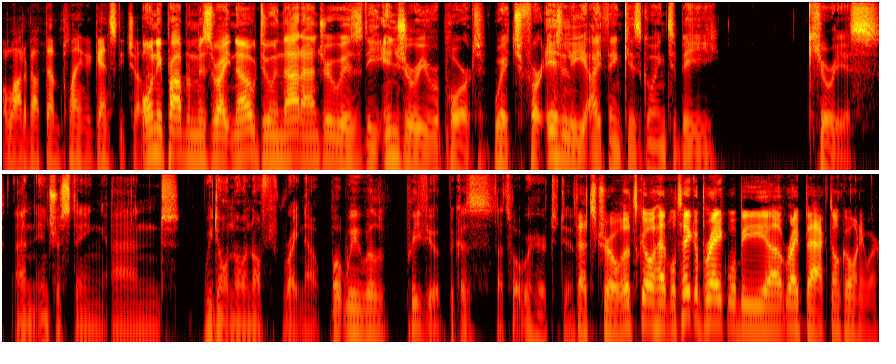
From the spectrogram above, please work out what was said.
a lot about them playing against each other. Only problem is right now doing that, Andrew, is the injury report, which for Italy I think is going to be curious and interesting, and we don't know enough right now. But we will preview it because that's what we're here to do. That's true. Let's go ahead. We'll take a break. We'll be uh, right back. Don't go anywhere.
